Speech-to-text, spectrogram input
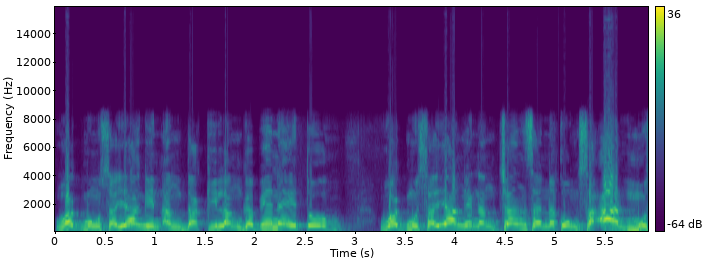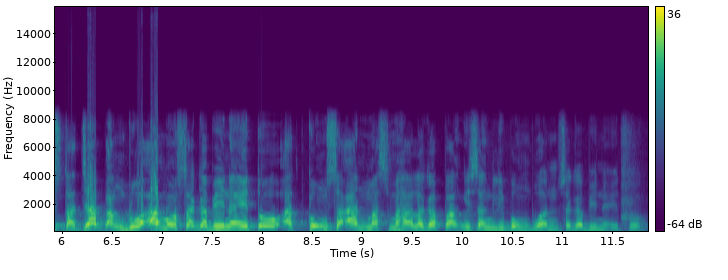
Huwag mong sayangin ang dakilang gabi na ito. Huwag mo sayangin ang tsansa na kung saan mustajab ang dua mo sa gabi na ito at kung saan mas mahalaga pa ang isang libong buwan sa gabi na ito.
